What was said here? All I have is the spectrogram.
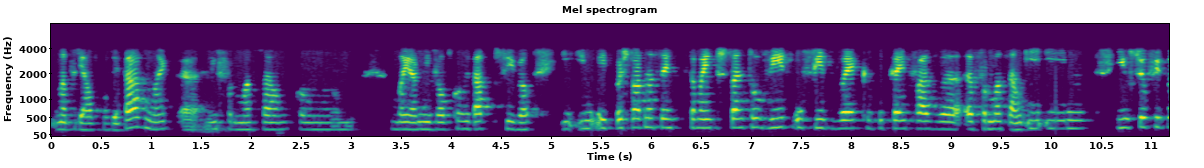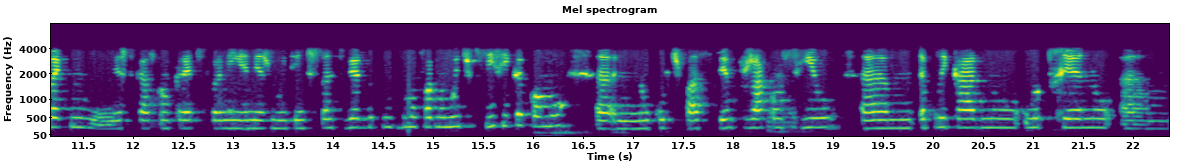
material de qualidade, não é? Uh, informação com o maior nível de qualidade possível. E, e, e depois torna-se também interessante ouvir o feedback de quem faz a, a formação. E, e, o seu feedback, neste caso concreto, para mim é mesmo muito interessante ver de, de uma forma muito específica como, uh, num curto espaço de tempo, já conseguiu um, aplicar no, no terreno um,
